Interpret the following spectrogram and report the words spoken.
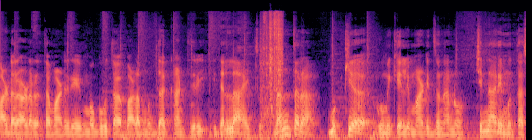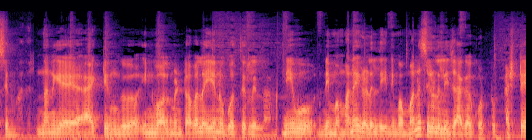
ಆರ್ಡರ್ ಆರ್ಡರ್ ಅಂತ ಮಾಡಿದ್ರಿ, ಮಗುತ ಬಹಳ ಮುದ್ದಾಗಿ ಕಾಣ್ತಿದ್ರಿ, ಇದೆಲ್ಲ ಆಯ್ತು. ನಂತರ ಮುಖ್ಯ ಭೂಮಿಕೆಯಲ್ಲಿ ಮಾಡಿದ್ದು ನಾನು ಚಿನ್ನಾರಿ ಮುತ್ತ ಸಿನಿಮಾದಲ್ಲಿ. ನನಗೆ ಆಕ್ಟಿಂಗ್ ಇನ್ವಾಲ್ವ್ಮೆಂಟ್ ಅವೆಲ್ಲ ಏನು ಗೊತ್ತಿರಲಿಲ್ಲ. ನೀವು ನಿಮ್ಮ ಮನೆಗಳಲ್ಲಿ, ನಿಮ್ಮ ಮನಸ್ಸುಗಳಲ್ಲಿ ಜಾಗ ಕೊಟ್ಟು ಅಷ್ಟೇ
